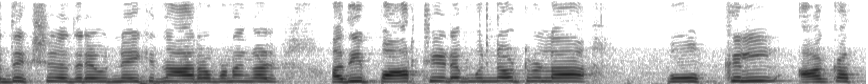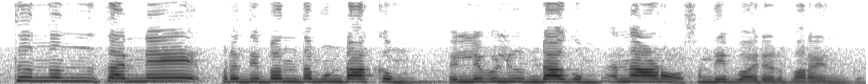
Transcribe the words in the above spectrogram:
അധ്യക്ഷനെതിരെ ഉന്നയിക്കുന്ന ആരോപണങ്ങൾ അത് ഈ പാർട്ടിയുടെ മുന്നോട്ടുള്ള പോക്കിൽ അകത്തുനിന്ന് തന്നെ പ്രതിബന്ധമുണ്ടാക്കും വെല്ലുവിളി ഉണ്ടാകും എന്നാണോ സന്ദീപ് വാര്യർ പറയുന്നത്?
